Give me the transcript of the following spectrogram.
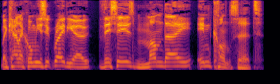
Mechanical Music Radio, this is Monday in Concert.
